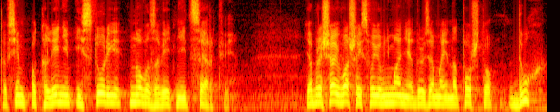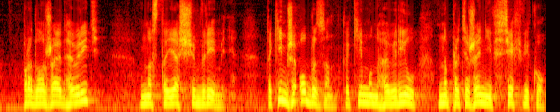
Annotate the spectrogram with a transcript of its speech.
ко всем поколениям истории новозаветней церкви. Я обращаю ваше и свое внимание, друзья мои, на то, что Дух продолжает говорить в настоящем времени, таким же образом, каким он говорил на протяжении всех веков.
